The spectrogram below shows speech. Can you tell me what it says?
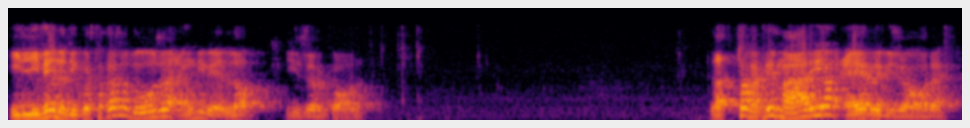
il livello di questo caso d'uso è un livello user goal. L'attore primario è il revisore.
